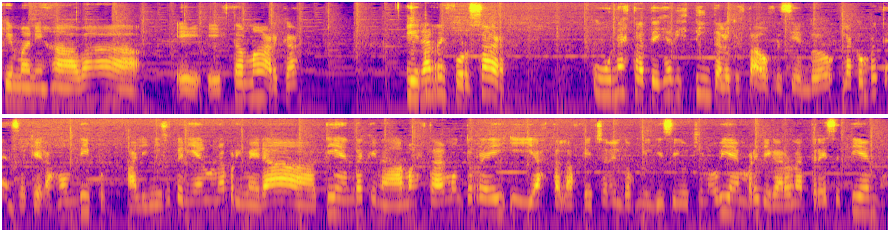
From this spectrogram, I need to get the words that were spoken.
que manejaba eh, esta marca era reforzar una estrategia distinta a lo que estaba ofreciendo la competencia, que era Home Depot. Al inicio tenían una primera tienda que nada más estaba en Monterrey y hasta la fecha en el 2018 noviembre llegaron a 13 tiendas.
